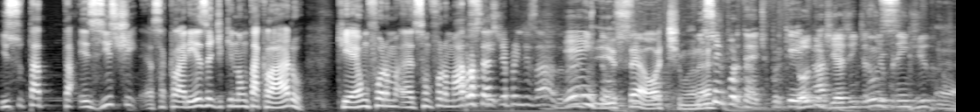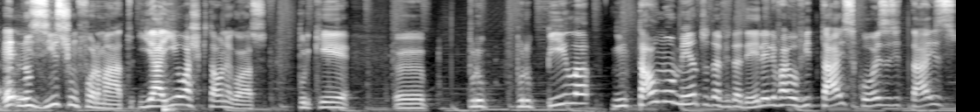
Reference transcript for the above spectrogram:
isso tá, tá, existe essa clareza de que não tá claro, que é um forma, eh, são formatos. É um processo que... de aprendizado. Né? É, então, isso, isso, é, é ótimo, né? Isso é importante, porque. Todo dia a gente é surpreendido. É. É, não existe um formato. E aí eu acho que tá o um negócio. Porque uh, pro pro Pila, em tal momento da vida dele, ele vai ouvir tais coisas e tais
